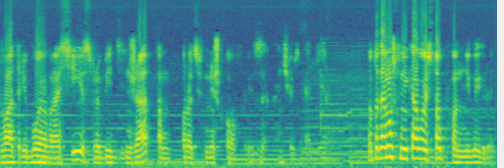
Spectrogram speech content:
2-3 боя в России, срубить деньжат там против мешков и заканчивать карьеру. Ну, потому что никого из топов он не выиграет.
